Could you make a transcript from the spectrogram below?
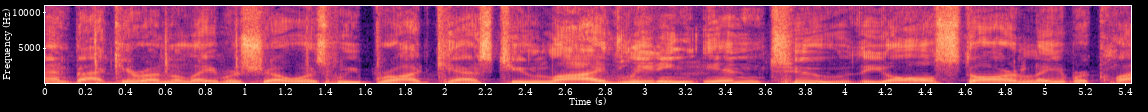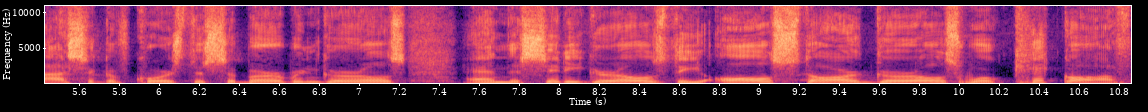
And back here on the Labor Show as we broadcast to you live leading into the All Star Labor Classic. Of course, the Suburban Girls and the City Girls, the All Star Girls, will kick off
